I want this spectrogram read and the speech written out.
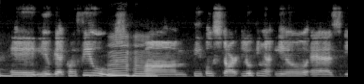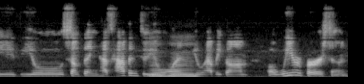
Mhm. Uh, you get confused Mhm. um, people start looking at you as if you something has happened to you Mhm. and you have become a weird person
